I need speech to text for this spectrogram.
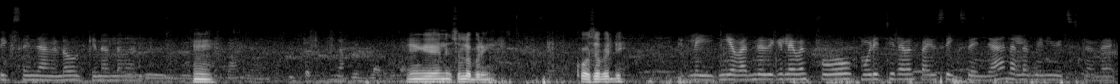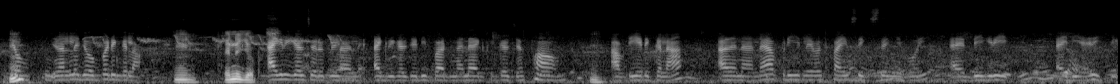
சிக்ஸ் செஞ்சாங்கன்னா ஓகே நல்லா வருது ம். நீங்கள் என்ன சொல்ல போகிறீங்க கோர்ஸை பற்றி இல்லை இங்கே வந்ததுக்கு லெவல் ஃபோர் முடிச்சு லெவல் ஃபைவ் சிக்ஸ் செஞ்சால் நல்ல பெனிஃபிட்ஸ் ஜாப் நல்ல ஜாப் எடுக்கலாம். என்ன ஜாப் அக்ரிகல்ச்சருக்குள்ள அக்ரிகல்ச்சர் டிபார்ட்மெண்ட் அக்ரிகல்ச்சர் ஃபார்ம் அப்படி எடுக்கலாம். அதனால் அப்படி லெவல் ஃபைவ் சிக்ஸ் செஞ்சு போய் டிகிரி ஐடியா இருக்கு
